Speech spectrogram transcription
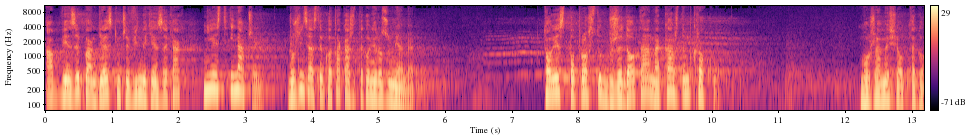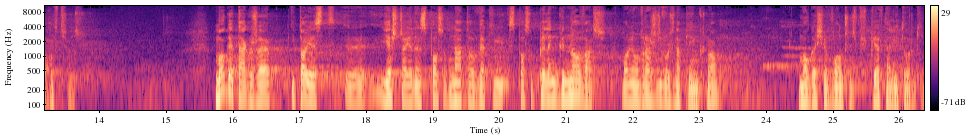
A w języku angielskim czy w innych językach nie jest inaczej. Różnica jest tylko taka, że tego nie rozumiemy. To jest po prostu brzydota na każdym kroku. Możemy się od tego odciąć. Mogę także, i to jest y, jeszcze jeden sposób na to, w jaki sposób pielęgnować moją wrażliwość na piękno, mogę się włączyć w śpiew na liturgii.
